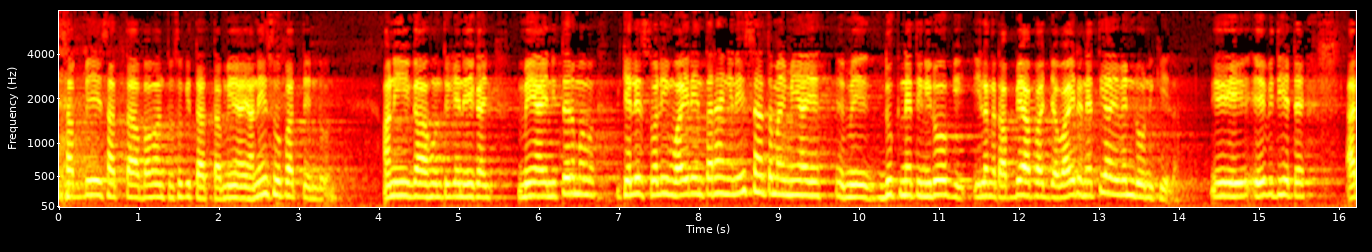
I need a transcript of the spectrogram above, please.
සබ්බේ සත්තා බවන්තු සුකිතත්තා මේ අය අනේ සූපත්තෙන්ඩුවන්. අනීගා හුන්තුගෙන ඒකයි මේ අයි නිතරම කෙලෙස් වලින් වෛරයෙන් තරහගෙන නිසා තමයි මේ අය දුක් නැති නිරෝගී ඊළඟට අභ්‍යාපද්ජ වෛර නැති අය වෙන්ඩෝනි කියලා. ඒ විදිහට අර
